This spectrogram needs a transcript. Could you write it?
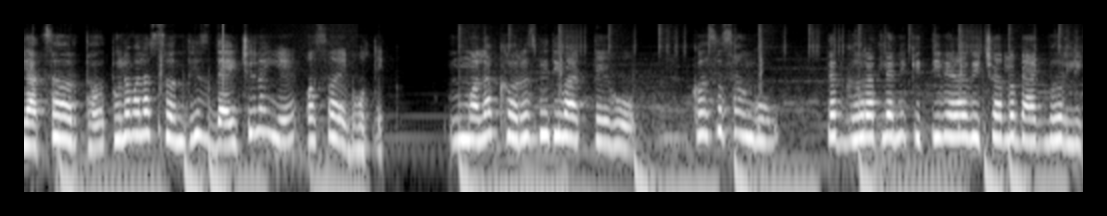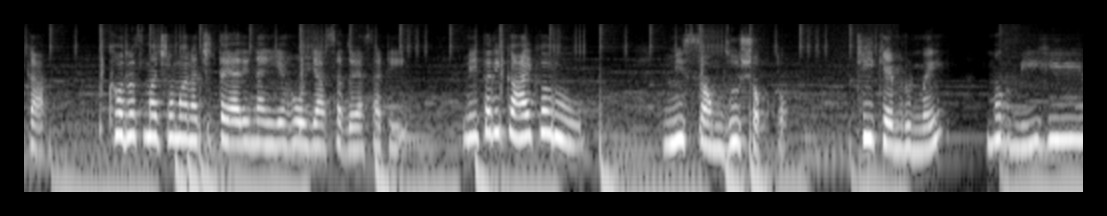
याचा अर्थ तुला मला संधीच द्यायची नाहीये असं आहे बहुतेक. मला खरंच भीती वाटते हो. कसं सांगू? त्यात घरातल्यांनी किती वेळा विचारलं बॅग भरली का? खरंच माझ्या मनाची तयारी नाही आहे हो या सगळ्यासाठी. मी तरी काय करू? मी समजू शकतो. ठीक आहे मृण्मयी. मग मी ही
